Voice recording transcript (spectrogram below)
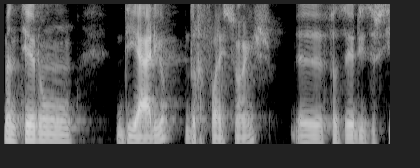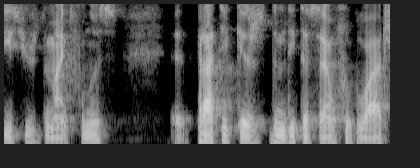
Manter um diário de reflexões, eh, fazer exercícios de mindfulness, eh, práticas de meditação regulares,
